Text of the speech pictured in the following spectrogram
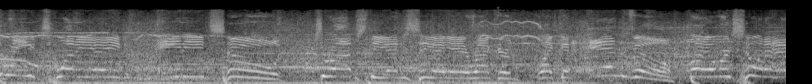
328 82 drops the NCAA record like an anvil by over two and a half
